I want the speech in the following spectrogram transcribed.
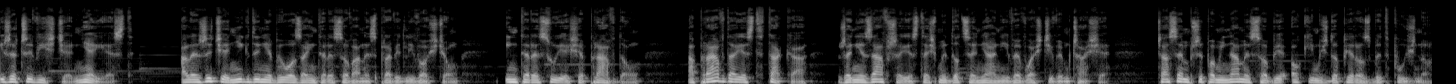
I rzeczywiście nie jest. Ale życie nigdy nie było zainteresowane sprawiedliwością. Interesuje się prawdą. A prawda jest taka, że nie zawsze jesteśmy doceniani we właściwym czasie. Czasem przypominamy sobie o kimś dopiero zbyt późno.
